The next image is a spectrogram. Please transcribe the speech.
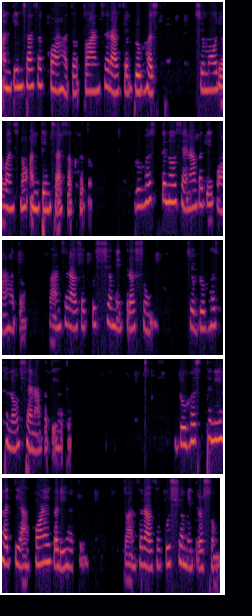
અંતિમ શાસક કોણ હતો? તો આન્સર આવશે બૃહસ્થ. જે મૌર્ય વંશનો અંતિમ શાસક હતો. બૃહસ્થનો સેનાપતિ કોણ હતો? તો આન્સર આવશે પુષ્યમિત્ર શુંગ જે બૃહસ્થનો સેનાપતિ હતો. બૃહસ્થની હત્યા કોણે કરી હતી? તો આન્સર આવશે પુષ્યમિત્ર શુંગ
